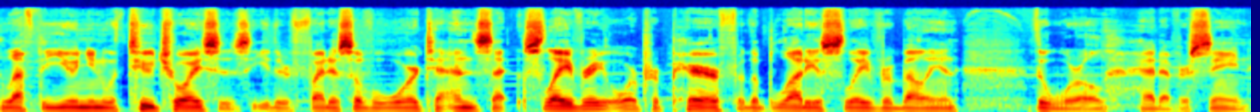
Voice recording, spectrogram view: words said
left the Union with two choices either fight a civil war to end slavery or prepare for the bloodiest slave rebellion the world had ever seen.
